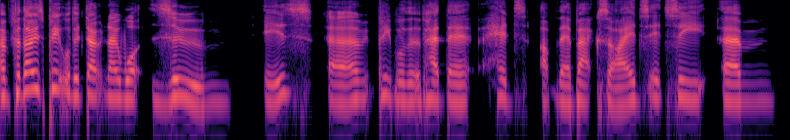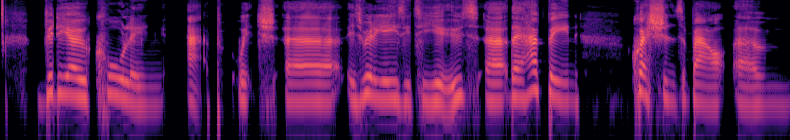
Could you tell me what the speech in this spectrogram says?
and for those people that don't know what Zoom is, uh, people that have had their heads up their backsides, it's the um, video calling app, which uh, is really easy to use. Uh, there have been questions about um,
